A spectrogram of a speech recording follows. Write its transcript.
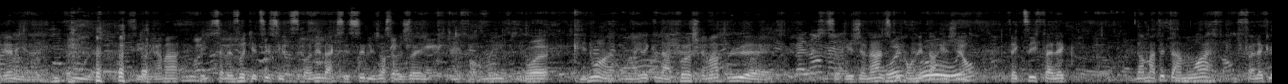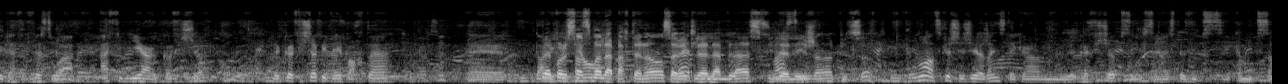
vrai, mais il y en a beaucoup. euh, c'est vraiment, ça veut dire que, tu sais, c'est disponible, accessible, les gens sont déjà informés. puis- Ouais. mais nous, on, on arrive avec une approche vraiment plus euh, régionale, du Ouais, fait qu'on est ouais, en ouais, région. Fait que, tu sais, il fallait que, dans ma tête à moi, il fallait que le Café Fest soit affilié à un coffee shop. Le coffee shop est important euh, dans le sentiment d'appartenance avec Ouais, le- la place, puis les gens, puis tout ça. Pour nous, en tout cas, chez Géogène, c'était comme le coffee shop, c'est une espèce de c'est comme une, c'est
